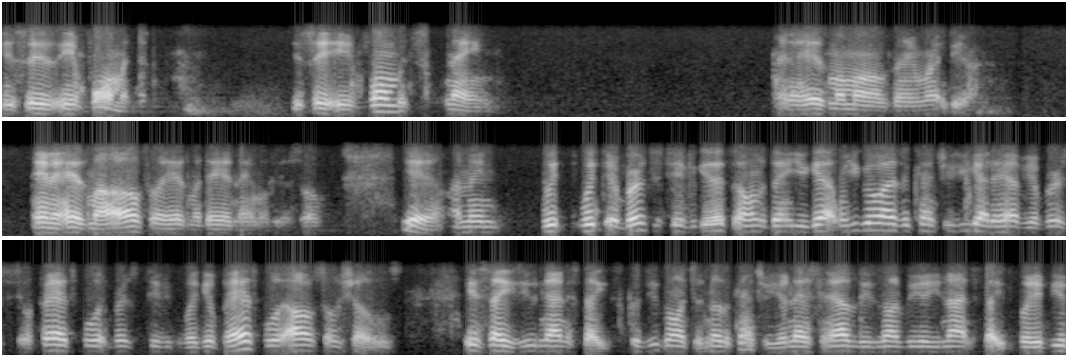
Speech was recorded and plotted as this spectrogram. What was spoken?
It says informant. It says informant's name, and it has my mom's name right there and it has my also has my dad's name up here. So, yeah, I mean, with with your birth certificate, that's the only thing you got. When you go out of the country, you got to have your birth certificate, passport, birth certificate. But your passport also shows it says United States because you're going to another country. Your nationality is going to be United States. But if you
